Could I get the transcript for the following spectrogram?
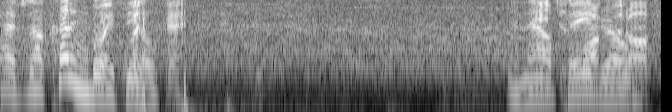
That's how Cutting Boy feels. And now he just walks it Pedro off.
